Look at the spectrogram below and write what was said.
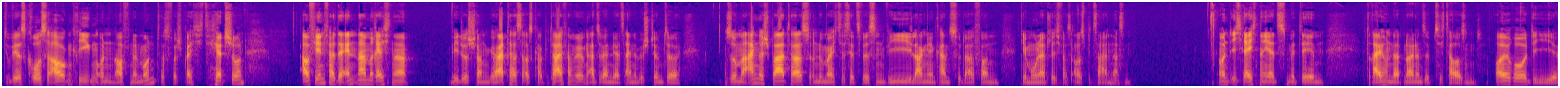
Du wirst große Augen kriegen und einen offenen Mund, das verspreche ich dir jetzt schon. Auf jeden Fall der Entnahmerechner, wie du es schon gehört hast, aus Kapitalvermögen. Also wenn du jetzt eine bestimmte Summe angespart hast und du möchtest jetzt wissen, wie lange kannst du davon dir monatlich was ausbezahlen lassen. Und ich rechne jetzt mit den 379.000 Euro, die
